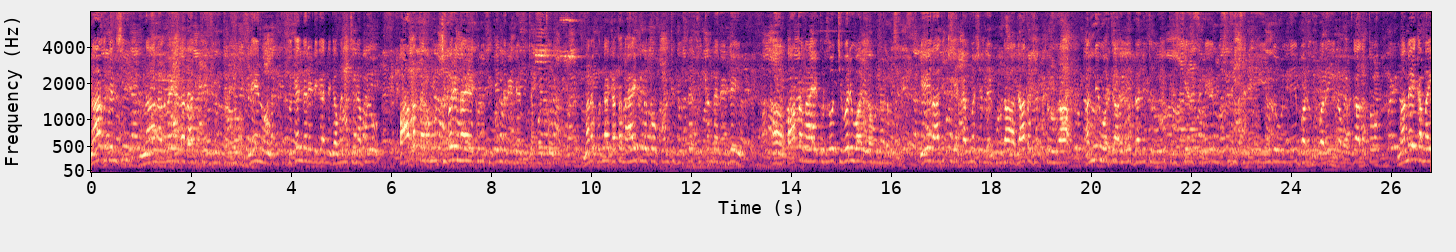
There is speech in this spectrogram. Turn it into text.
నాకు తెలిసి నా నలభై ఏళ్ళ రాజకీయ జీవితంలో నేను సుఖేందర్ రెడ్డి గారిని గమనించినప్పుడు పాత తరము చివరి నాయకుడు సుఖేందర్ రెడ్డి అని చెప్పొచ్చు. మనకున్న గత నాయకులతో పోల్చి చూస్తే సుఖేందర్ రెడ్డి పాత నాయకుల్లో చివరి వాడిగా ఉన్నాడు. ఏ రాజకీయ కల్మషం లేకుండా అజాత శత్రువుగా అన్ని వర్గాలని దళితుల్ని క్రిస్టియన్స్ని బడుగు బలహీన వర్గాలతో మమేకమై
